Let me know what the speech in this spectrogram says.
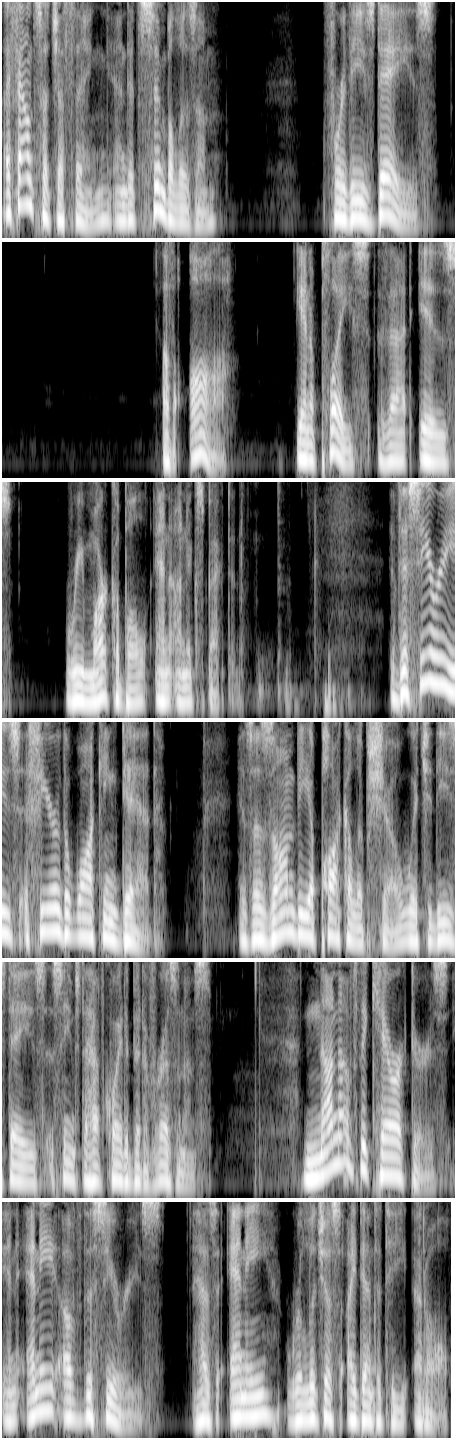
I found such a thing and its symbolism for these days of awe in a place that is remarkable and unexpected. The series Fear the Walking Dead is a zombie apocalypse show, which these days seems to have quite a bit of resonance. None of the characters in any of the series has any religious identity at all.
